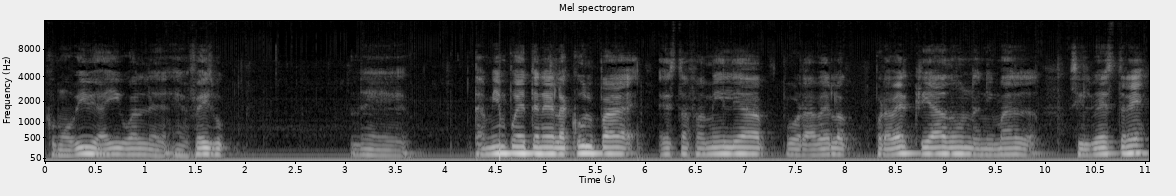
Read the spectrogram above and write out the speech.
como vive ahí igual en Facebook, también puede tener la culpa esta familia por haberlo, por haber criado un animal silvestre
